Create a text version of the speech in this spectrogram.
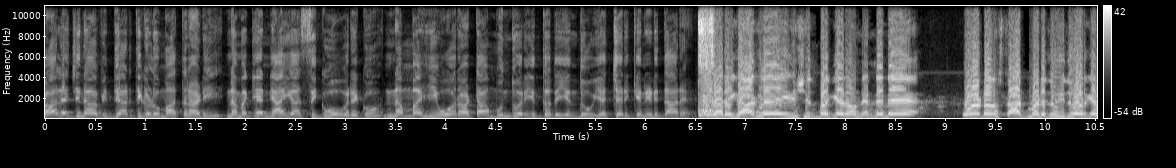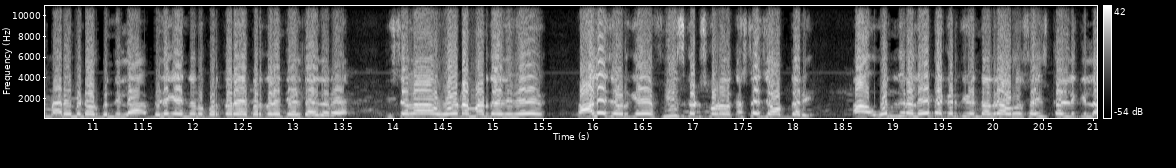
ಕಾಲೇಜಿನ ವಿದ್ಯಾರ್ಥಿಗಳು ಮಾತನಾಡಿ, ನಮಗೆ ನ್ಯಾಯ ಸಿಗುವವರೆಗೂ ನಮ್ಮ ಈ ಹೋರಾಟ ಮುಂದುವರಿಯುತ್ತದೆ ಎಂದು ಎಚ್ಚರಿಕೆ ನೀಡಿದ್ದಾರೆ. ಸರ್, ಈಗಾಗಲೇ ಈ ವಿಷಯದ ಬಗ್ಗೆ ನಾವು ನಿನ್ನೆನೆ ಹೋರಾಟ ಸ್ಟಾರ್ಟ್ ಮಾಡಿದ್ದು ಇದುವರೆಗೆ ಮ್ಯಾನೇಜ್ಮೆಂಟ್ ಅವ್ರು ಬಂದಿಲ್ಲ. ಬೆಳಿಗ್ಗೆಯಿಂದನೂ ಬರ್ತಾರೆ ಬರ್ತಾರೆ ಅಂತ ಹೇಳ್ತಾ ಇದ್ದಾರೆ. ಇಷ್ಟೆಲ್ಲ ಹೋರಾಟ ಮಾಡ್ತಾ ಇದೀವಿ. ಕಾಲೇಜ್ ಅವ್ರಿಗೆ ಫೀಸ್ ಕಟ್ಸ್ಕೊಳೋದಕ್ಕೆ ಅಷ್ಟೇ ಜವಾಬ್ದಾರಿ. ಆ, ಒಂದು ದಿನ ಲೇಟ್ ಕಟ್ತೀವಿ ಅಂತಂದ್ರೆ ಅವರು ಸೈಜ್ ಕಳ್ಲಿಕ್ಕಿಲ್ಲ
